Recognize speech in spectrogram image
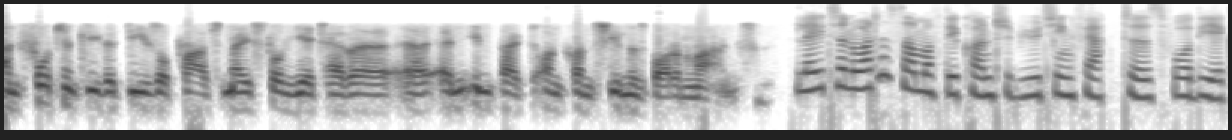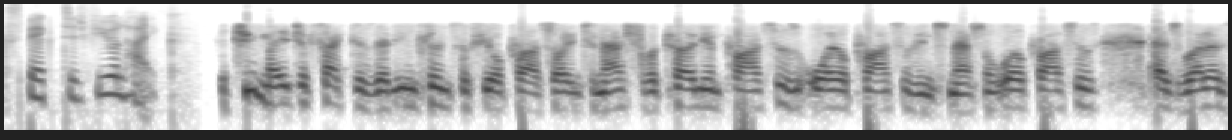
unfortunately the diesel price may still yet have a, a, an impact on consumers' bottom lines. Layton, what are some of the contributing factors for the expected fuel hike? Two major factors that influence the fuel price are international petroleum prices, oil prices, international oil prices, as well as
